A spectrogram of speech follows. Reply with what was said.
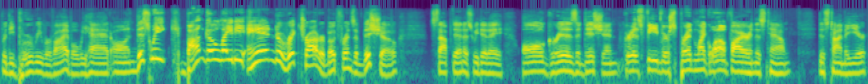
for the brewery revival we had on this week. Bongo Lady and Rick Trotter, both friends of this show, stopped in as we did a all Grizz edition. Grizz fever spreading like wildfire in this town this time of year.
